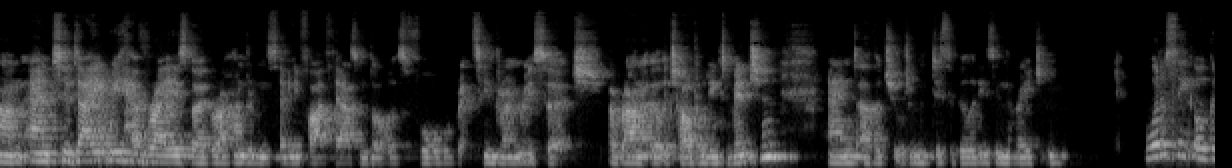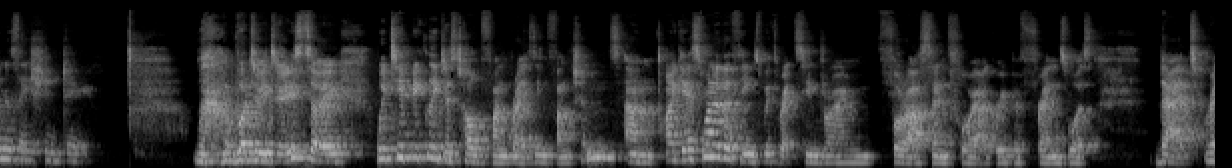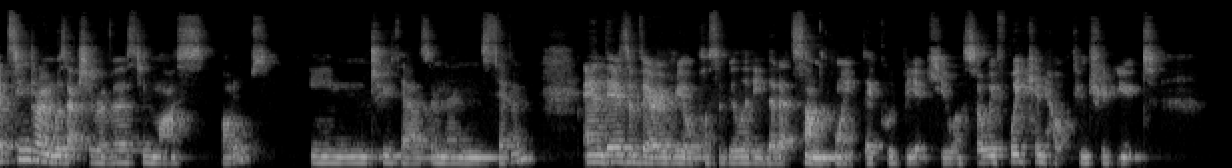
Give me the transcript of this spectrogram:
Um, and to date, we have raised over $175,000 for Rett syndrome research, Orana Early Childhood Intervention, and other children with disabilities in the region. What does the organisation do? what do we do? So we typically just hold fundraising functions. Um, I guess one of the things with Rett syndrome for us and for our group of friends was that Rett syndrome was actually reversed in mice models in 2007. And there's a very real possibility that at some point there could be a cure. So if we can help contribute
